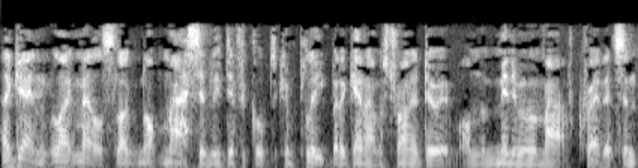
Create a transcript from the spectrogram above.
Again, like Metal Slug, not massively difficult to complete, but again, I was trying to do it on the minimum amount of credits. And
